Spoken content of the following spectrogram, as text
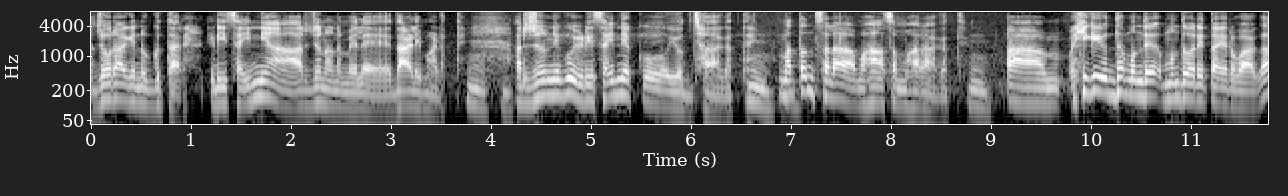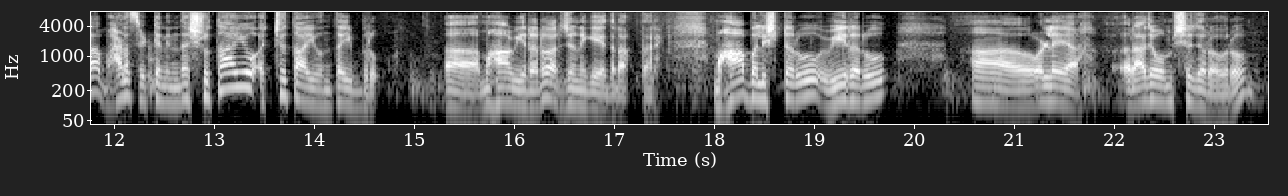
ಜೋರಾಗಿ ನುಗ್ಗುತ್ತಾರೆ. ಇಡೀ ಸೈನ್ಯ ಅರ್ಜುನನ ಮೇಲೆ ದಾಳಿ ಮಾಡುತ್ತೆ. ಅರ್ಜುನಿಗೂ ಇಡೀ ಸೈನ್ಯಕ್ಕೂ ಯುದ್ಧ ಆಗತ್ತೆ. ಮತ್ತೊಂದು ಸಲ ಮಹಾಸಂಹಾರ ಆಗತ್ತೆ. ಆ, ಹೀಗೆ ಯುದ್ಧ ಮುಂದೆ ಮುಂದುವರಿತಾ ಇರುವಾಗ ಬಹಳ ಸಿಟ್ಟಿನಿಂದ ಶ್ರುತಾಯು ಅಚ್ಚುತಾಯು ಅಂತ ಇಬ್ಬರು ಆ, ಮಹಾವೀರರು ಅರ್ಜುನಿಗೆ ಎದುರಾಗ್ತಾರೆ. ಮಹಾಬಲಿಷ್ಠರು, ವೀರರು ಒಳ್ಳೆಯ ರಾಜವಂಶಜರು ಅವರು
